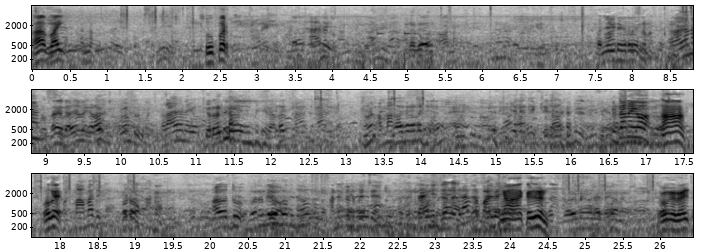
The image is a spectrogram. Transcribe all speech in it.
हाँ भाई। सुपर। ఆ, ఆ, ఓకే. ఆ, ఇక్కడ చూడండి. ఓకే రైట్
